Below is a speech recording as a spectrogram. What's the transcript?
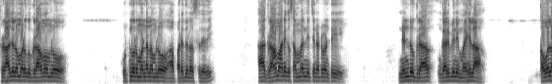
రాజులమడుగు గ్రామంలో ఉట్నూరు మండలంలో ఆ పరిధిలో వస్తుంది అది. ఆ గ్రామానికి సంబంధించినటువంటి నిండు గ్రా గర్భిణి మహిళ కౌల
